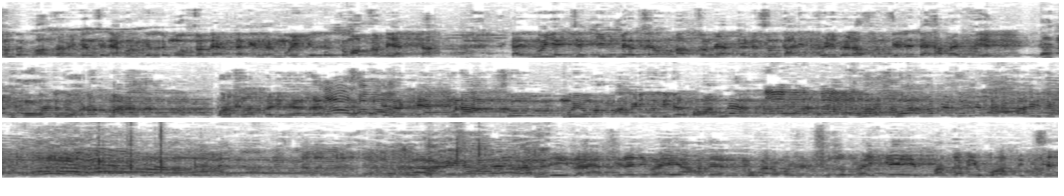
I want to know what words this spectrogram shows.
সুন্দর পাঞ্জাবি কিনছেন এখন কিনলে মোর জন্য একটা কিনবেন মুই কিনলে তোমার জন্য একটা। তাই মুই এইটা কিনবে যে ওনার জন্য একটা নিছুন গাড়ি ধরি বেড়াছুন যেটা দেখা পাই দিয়ে। আর যদি হঠাৎ মারা যান ওর খেলা করি হয়ে যান এদের ব্যাগ কোনা আনছু মুই ওমাক পাগড়ি তো বের পাবান না। তোমার খোয়া হবে ধরবে তাকে পাগড়ি দেবো। রায়ান সিরাজি ভাই, আমাদের মোকারম হোসেন সুজন ভাইকে পাঞ্জাবি উপহার দিচ্ছেন।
